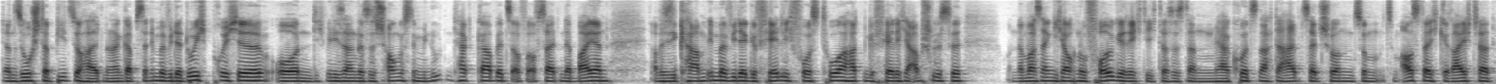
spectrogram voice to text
dann so stabil zu halten. Und dann gab es dann immer wieder Durchbrüche und ich will nicht sagen, dass es Chancen im Minutentakt gab jetzt auf, auf Seiten der Bayern, aber sie kamen immer wieder gefährlich vors Tor, hatten gefährliche Abschlüsse und dann war es eigentlich auch nur folgerichtig, dass es dann ja kurz nach der Halbzeit schon zum, zum Ausgleich gereicht hat,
